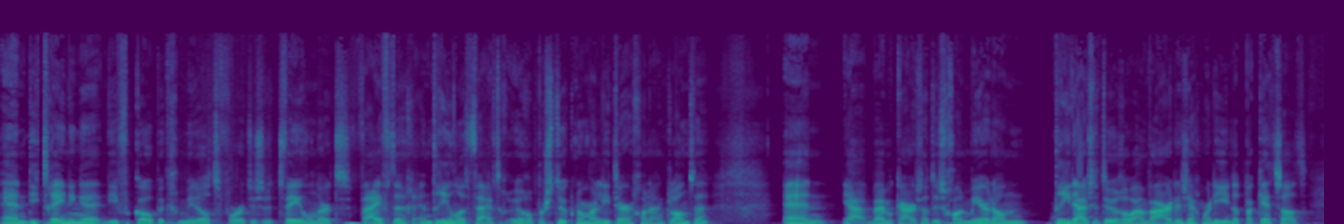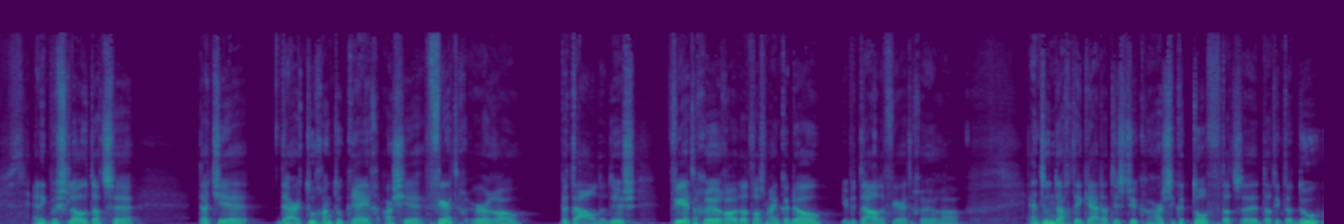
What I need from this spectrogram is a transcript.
En die trainingen die verkoop ik gemiddeld voor tussen de 250 en 350 euro per stuk normaliter, gewoon aan klanten. En ja, bij elkaar zat dus gewoon meer dan 3000 euro aan waarde, zeg maar, die in dat pakket zat. En ik besloot dat, ze, dat je daar toegang toe kreeg als je 40 euro betaalde. Dus 40 euro, dat was mijn cadeau. Je betaalde 40 euro. En toen dacht ik, ja, dat is natuurlijk hartstikke tof dat, ze, dat ik dat doe.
